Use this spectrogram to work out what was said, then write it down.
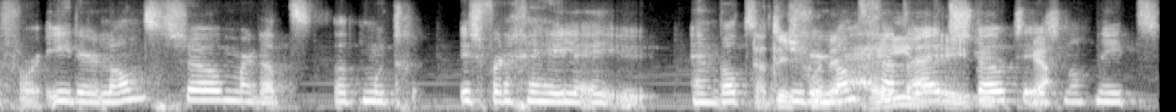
voor ieder land zo, maar dat, dat moet, is voor de gehele EU. En wat dat ieder land gaat uitstoten EU, ja. is nog niet...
